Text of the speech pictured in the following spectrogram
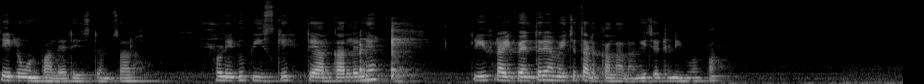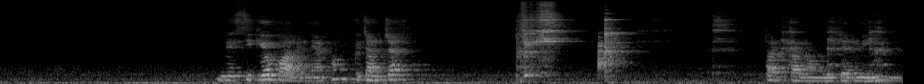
ਤੇ ਲੂਣ ਪਾ ਲਿਆ ਟੇਸਟ ਅਨੁਸਾਰ। ਹੁਣ ਇਹਨੂੰ ਪੀਸ ਕੇ ਤਿਆਰ ਕਰ ਲੈਂਦੇ ਆ ਤੇ ਫਰਾਈ ਪੈਨ ਤੇ ਐਵੇਂ ਚ ਤੜਕਾ ਲਾ ਲਾਂਗੇ ਚਟਣੀ ਨੂੰ ਆਪਾਂ। ਦੇਸੀ ਘਿਓ ਪਾ ਲੈਂਦੇ ਹਾਂ ਆਪਾਂ, ਇੱਕ ਚਮਚਾ। ਤੜਕਾ ਲਾਉਣ ਲਈ ਚਟਣੀ ਨੂੰ।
